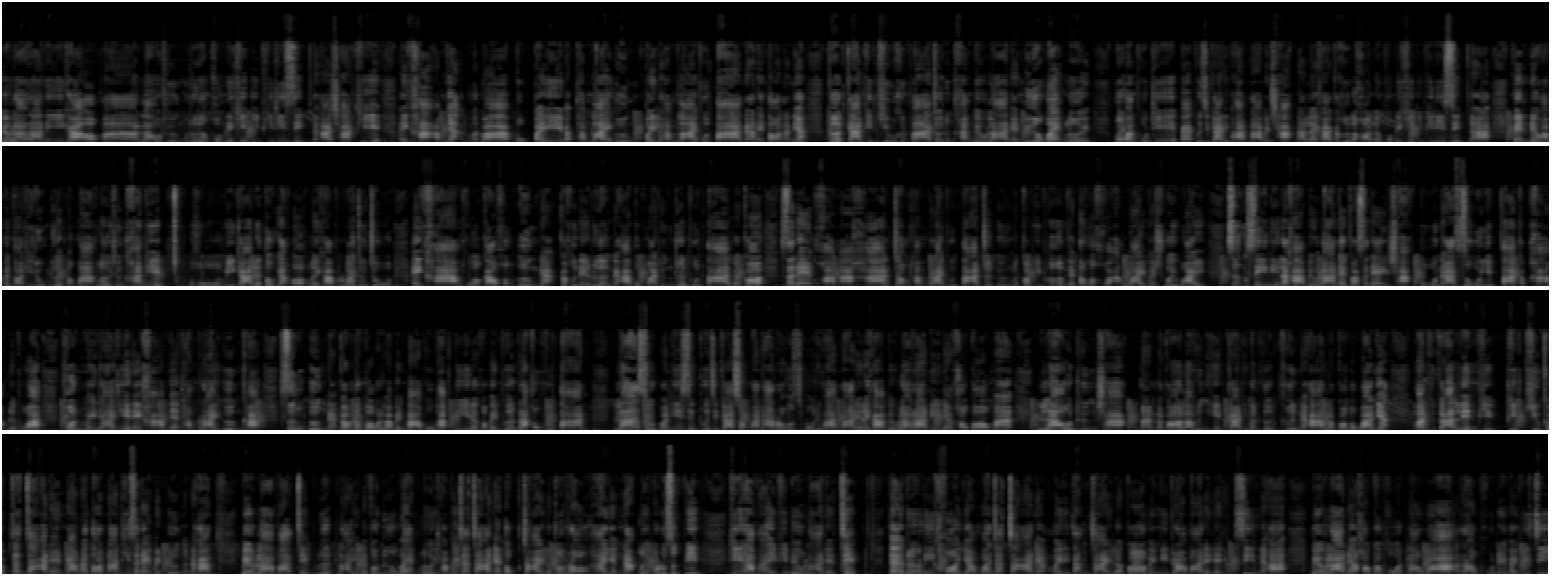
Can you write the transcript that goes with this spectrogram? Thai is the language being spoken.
เบลล่ารานีค่ะออกมาเล่าถึงเรื่องพรมลิขิต EP ที่ 10 นะคะ ฉากที่ไอ้ขามเนี่ย เหมือนว่าบุกไปแบบทำร้ายอึ่งไปทำร้ายผู้ตานนะในตอนนั้นเนี่ย เกิดการผิดคิวขึ้นมา จนถึงขั้นเบลล่าเนี่ย เนื้อแหว่งเลย เมื่อวันพุธที่ 8 พฤศจิกายนที่ผ่านมาเป็นฉากนั้นเลยค่ะ ก็คือละครเรื่องพรมลิขิต EP ที่ 10 นะคะ เป็นได้ว่าเป็นตอนที่ดุเดือดมากๆเลย ถึงขั้นที่โอ้โห มีการเลือดตกยางออกเลยค่ะเพราะว่าจู่ๆไอ้ขามผัวเก่าของอึ่งเนี่ยก็คือในเรื่องนะคะบุกมาถึงเรือนผู้ตานแล้วก็แสดงความอาฆาตจ้องทำร้ายผู้ตานจนอึ่ง แล้วก็พี่เพิ่มเนี่ยต้องมาขวางไว้มาช่วยไว้ ซึ่งซีนนี้แหละค่ะเบลล่าเนี่ยก็แสดงฉากบูนะคะสู้ยิบตากับขามเลยเพราะว่าทนไม่ได้ที่เห็นไอ้ขามเนี่ยทำร้ายอึ่งค่ะ ซึ่งอึ่งเนี่ยก็ต้องบอกเลยว่าเป็นบ่าวผู้พักดี แล้วก็เป็นเพื่อนรักของผู้ตานล่าสุดวันที่ 10 พฤศจิกายน2566 ที่ผ่านมานี่เลยค่ะเบลล่ารานีเนี่ยเขาก็ออกมาเล่าถึงฉากนั้นแล้วก็เล่าถึงเหตุการณ์ที่มันเกิดขึ้นนะคะ แล้วก็บอกว่าเนี่ยมันคือการเล่นผิดผิดคิวกับจ้าจ๋าแดนดาวนะตอนนั้นที่แสดงเป็นอึ่งอะนะคะ เบลล่าบาดเจ็บเลือดไหล แล้วก็เนื้อแหว่งเลยทำให้จ้าจ๋าเนี่ยตกใจแล้วก็ร้องไห้อย่างหนักเลยเพราะรู้สึกผิดที่ทำให้พี่เบลล่าเนี่ยเจ็บ แต่เรื่องนี้ขอย้ำว่าจ้าจ๋าเนี่ยไม่ได้ตั้งใจแล้วก็ไม่มีดราม่าใด ๆ ทั้งสิ้นนะคะ เบลล่าเนี่ยเขาก็โพสต์เล่าว่าเราพูดได้ไหมพี่จี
